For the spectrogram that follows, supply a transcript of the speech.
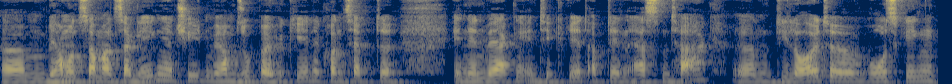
Ähm, wir haben uns damals dagegen entschieden. Wir haben super Hygienekonzepte in den Werken integriert ab dem ersten Tag. Ähm, die Leute, wo es ging,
